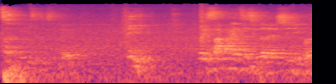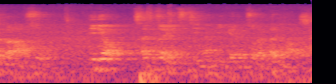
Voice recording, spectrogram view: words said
证明自己是对的；第五，会伤害自己的人心里不能够饶恕；第六，沉醉于自己能比别人做的更好的想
